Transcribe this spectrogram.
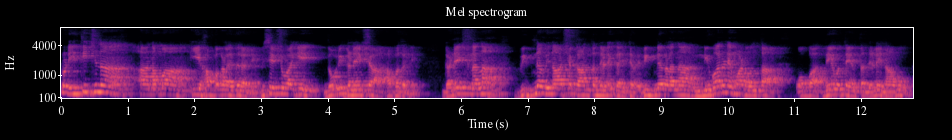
ನೋಡಿ, ಇತ್ತೀಚಿನ ನಮ್ಮ ಈ ಹಬ್ಬಗಳ ಇದರಲ್ಲಿ, ವಿಶೇಷವಾಗಿ ಗೌರಿ ಗಣೇಶ ಹಬ್ಬದಲ್ಲಿ, ಗಣೇಶನನ್ನ ವಿಘ್ನ ವಿನಾಶಕ ಅಂತಂದೇಳಿ ಕರಿತೇವೆ. ವಿಘ್ನಗಳನ್ನು ನಿವಾರಣೆ ಮಾಡುವಂಥ ಒಬ್ಬ ದೇವತೆ ಅಂತಂದೇಳಿ ನಾವು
